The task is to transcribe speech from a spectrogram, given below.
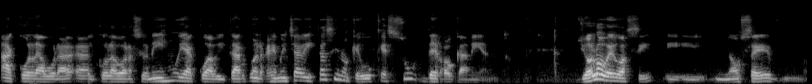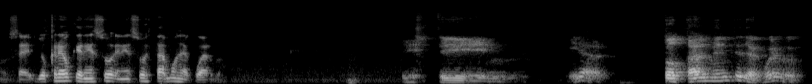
a colaborar al colaboracionismo y a cohabitar con el régimen chavista, sino que busque su derrocamiento. Yo lo veo así y, no sé, no sé, yo creo que en eso, en eso estamos de acuerdo. Este, mira, totalmente de acuerdo.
